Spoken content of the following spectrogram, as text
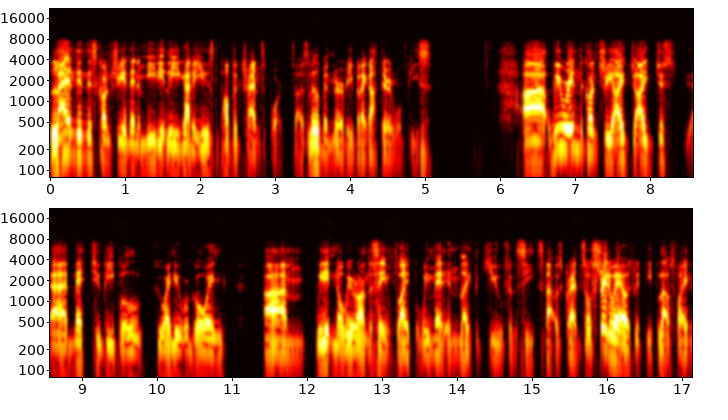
land in this country and then immediately you got to use the public transport. So I was a little bit nervy, but I got there in one piece. Uh, we were in the country. I I just uh, met two people who I knew were going. Um, we didn't know we were on the same flight, but we met in like the queue for the seats. That was great. So straight away I was with people. That was fine.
